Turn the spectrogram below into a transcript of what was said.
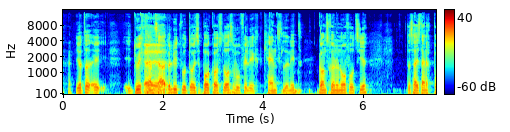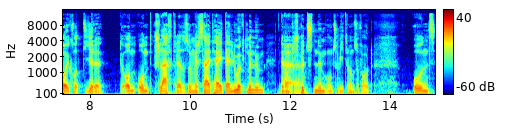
ja, da, äh, du, ich kenne Äh. selber Leute, die unseren Podcast hören, die vielleicht canceln nicht ganz können nachvollziehen. Das heisst eigentlich boykottieren und, und schlecht reden. Also mir sagt, hey, der schaut mir nicht mehr, der Ja, ja. unterstützt ihn nicht mehr und so weiter und so fort. Und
